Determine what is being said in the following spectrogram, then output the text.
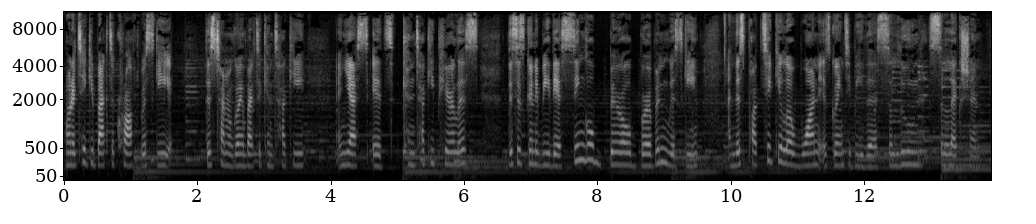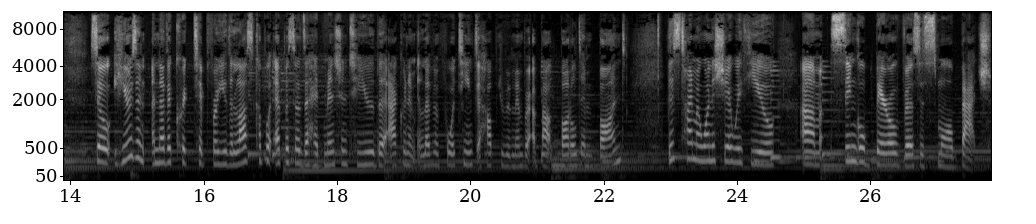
I want to take you back to craft whiskey. This time I'm going back to Kentucky. And yes, it's Kentucky Peerless. This is going to be their single barrel bourbon whiskey, and this particular one is going to be the Saloon Selection. So, here's an, another quick tip for you. The last couple episodes, I had mentioned to you the acronym 1114 to help you remember about bottled in bond. This time, I want to share with you um, single barrel versus small batch.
